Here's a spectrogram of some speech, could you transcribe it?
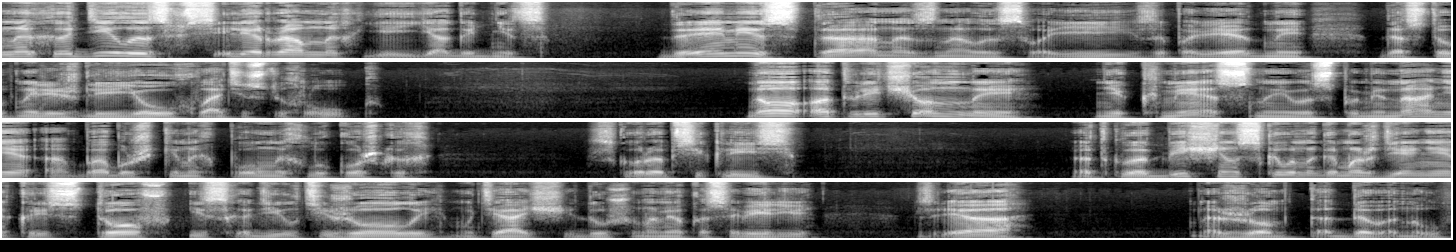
находилось в селе равных ей ягодниц, да и места она знала свои, заповедные, доступные лишь для ее ухватистых рук. Но отвлеченные, некместные воспоминания о бабушкиных полных лукошках скоро обсеклись. От кладбищенского нагромождения крестов исходил тяжелый, мутящий душу намек о Савельеве. Зря ножом-то даванул.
